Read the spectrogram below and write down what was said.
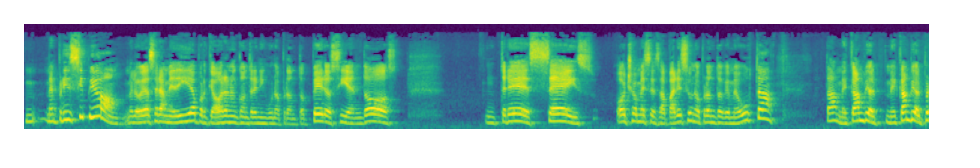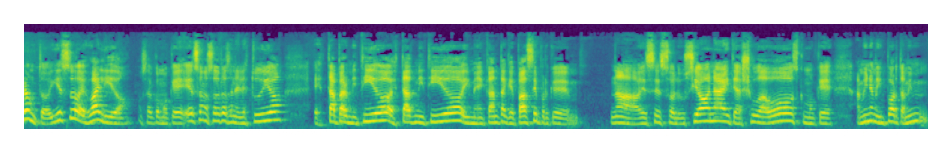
en principio me lo voy a hacer a medida porque ahora no encontré ninguno pronto, pero si en dos, tres, seis, ocho meses aparece uno pronto que me gusta, me, cambio al, me cambio al pronto y eso es válido. O sea, como que eso nosotros en el estudio está permitido, está admitido y me encanta que pase porque nada, a veces soluciona y te ayuda a vos, como que a mí no me importa, a mí,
